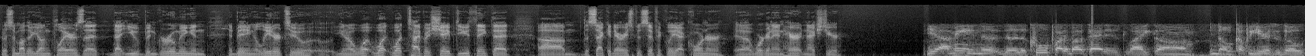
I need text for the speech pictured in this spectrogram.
there's some other young players that, that you've been grooming and, and being a leader to. You know, what what what type of shape do you think that um, the secondary, specifically at corner, uh, we're going to inherit next year? Yeah, I mean the, the the cool part about that is like um, you know a couple years ago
